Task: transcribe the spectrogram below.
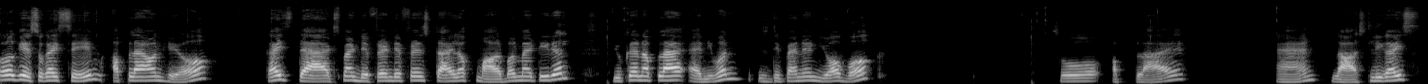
okay so guys same apply on here guys that's my different different style of marble material you can apply anyone is dependent your work so apply and lastly guys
